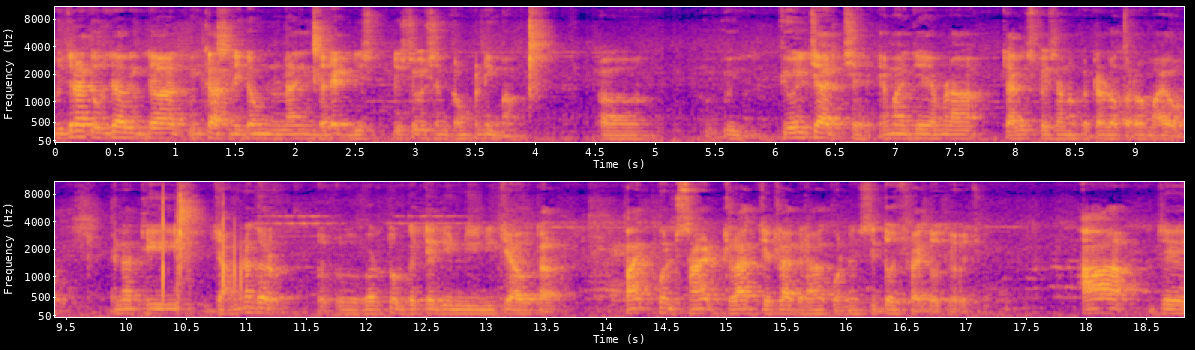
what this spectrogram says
ગુજરાત ઊર્જા વિકા- વિકાસ નિગમની દરેક ડિસ- ડિસ્ટ્રીબ્યુશન કંપનીમાં ફ્યુઅલ ચાર્જ છે. એમાં જે હમણાં ચાલીસ પૈસાનો ઘટાડો કરવામાં આવ્યો, એનાથી જામનગર વર્તુળ કચેરીની નીચે આવતા પાંચ પોઈન્ટ સાઠ લાખ જેટલા ગ્રાહકોને સીધો જ ફાયદો થયો છે. આ જે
